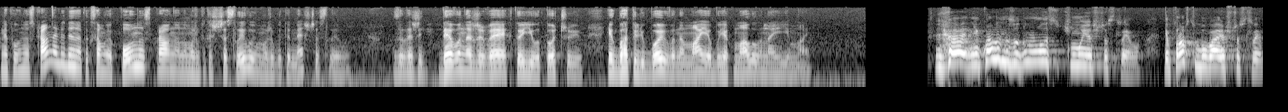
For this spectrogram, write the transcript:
Неповносправна людина, так само як повносправна, вона може бути щасливою, може бути нещасливою. Залежить, де вона живе, хто її оточує, як багато любові вона має, або як мало вона її має. Я ніколи не задумувалася, чому я щаслива. Я просто буваю щаслива.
